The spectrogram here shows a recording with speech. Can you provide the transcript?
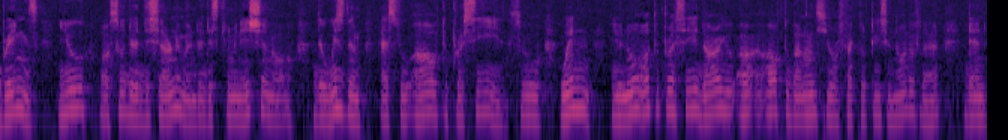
brings you also the discernment, the discrimination, or the wisdom as to how to proceed. So when you know how to proceed, how, you, how to balance your faculties and all of that, then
